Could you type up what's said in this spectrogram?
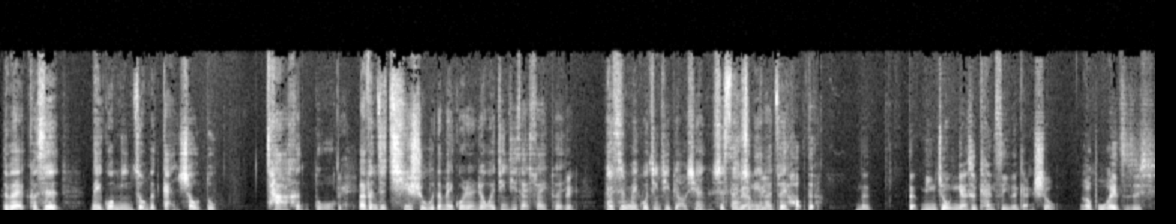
对，对不对？可是美国民众的感受度差很多，对，百分之七十五的美国人认为经济在衰退，对，但是美国经济表现是三十年来最好的，那。的民众应该是看自己的感受，而不会只是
